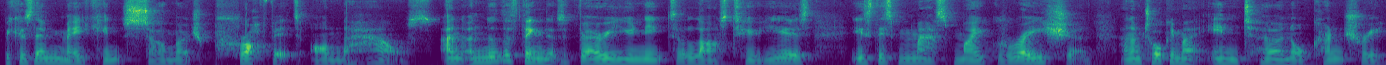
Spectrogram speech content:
because they're making so much profit on the house. And another thing that's very unique to the last two years is this mass migration. And I'm talking about internal country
